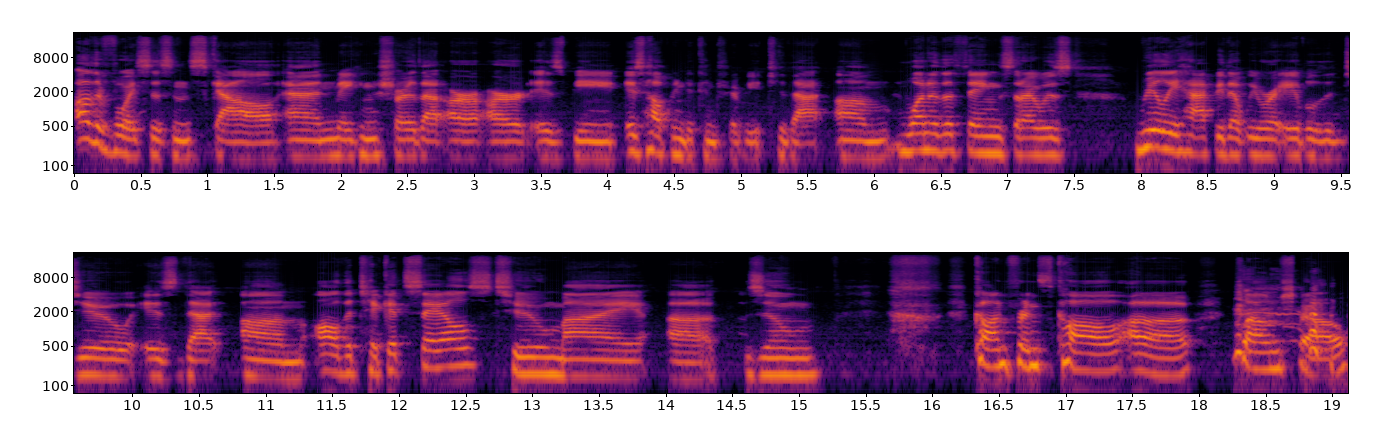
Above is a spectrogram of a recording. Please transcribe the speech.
other voices in Scowl and making sure that our art is being is helping to contribute to that. Um, one of the things that I was really happy that we were able to do is that um, all the ticket sales to my uh, Zoom conference call uh, clown show.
